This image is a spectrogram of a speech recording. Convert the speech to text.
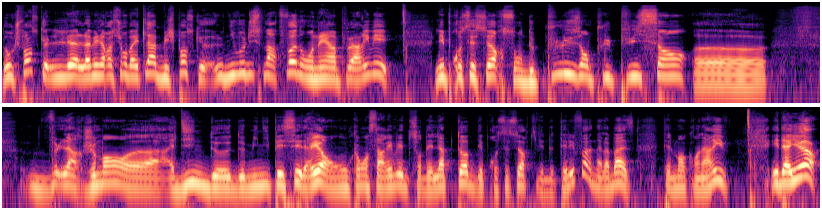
Donc je pense que l- l'amélioration va être là, mais je pense que au niveau du smartphone, on est un peu arrivé. Les processeurs sont de plus en plus puissants. euh, largement euh, digne de, mini PC. D'ailleurs, on commence à arriver sur des laptops, des processeurs qui viennent de téléphone à la base, tellement qu'on arrive. Et d'ailleurs,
